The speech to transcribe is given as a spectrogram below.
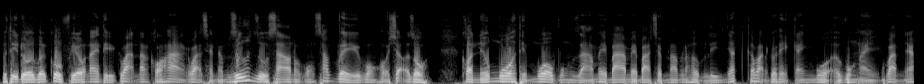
Vậy thì đối với cổ phiếu này thì các bạn đang có hàng các bạn sẽ nắm giữ dù sao nó cũng sắp về cái vùng hỗ trợ rồi. Còn nếu mua thì mua ở vùng giá 13 13.5 là hợp lý nhất. Các bạn có thể canh mua ở vùng này các bạn nhé.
